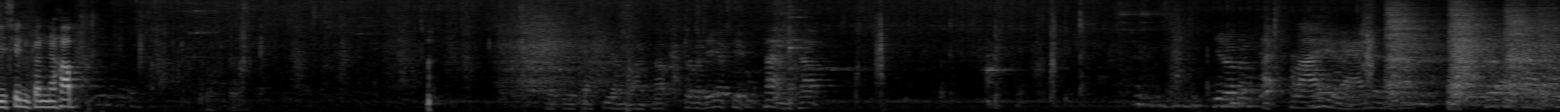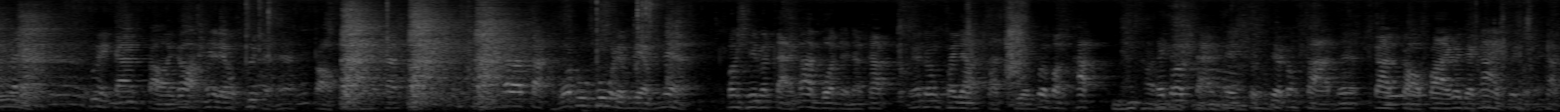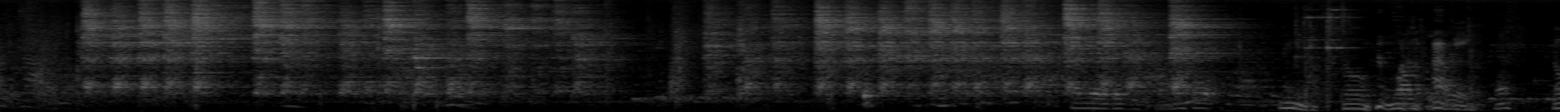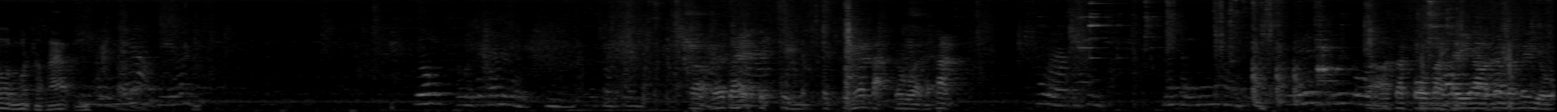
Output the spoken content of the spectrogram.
ดีเช่นกันนะครับ สวัสดีเอฟซีทุกท่านนะครับ ที่เราต้องตัดปลายให้แหลมเนี่ยนะครับเพื่อเป็นการช่วยช่วยการต่อยอดให้เร็วขึ้นนะฮะต่อไปนะครับถ้าเราตัดหัวทู่ๆเหลี่ยมๆเนี่ย บางทีมันแตกด้านบนเนี่ยนะครับงั้นต้องพยายามตัดเสียงเพื่อบังคับ ให้เขาแตกในจุดที่เราต้องการนะการต่อปลายก็จะง่ายขึ้นนะครับ ก็เราจะให้ติดกิ่งติดกิ่งให้ตัดตัวนะครับเอาตะโปมาตีเอาถ้ามันไม่อยู่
